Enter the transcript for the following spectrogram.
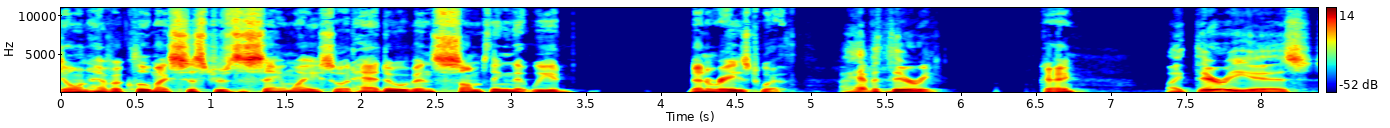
don't have a clue. My sister's the same way, so it had to have been something that we had been raised with. I have a theory. Okay, My theory is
